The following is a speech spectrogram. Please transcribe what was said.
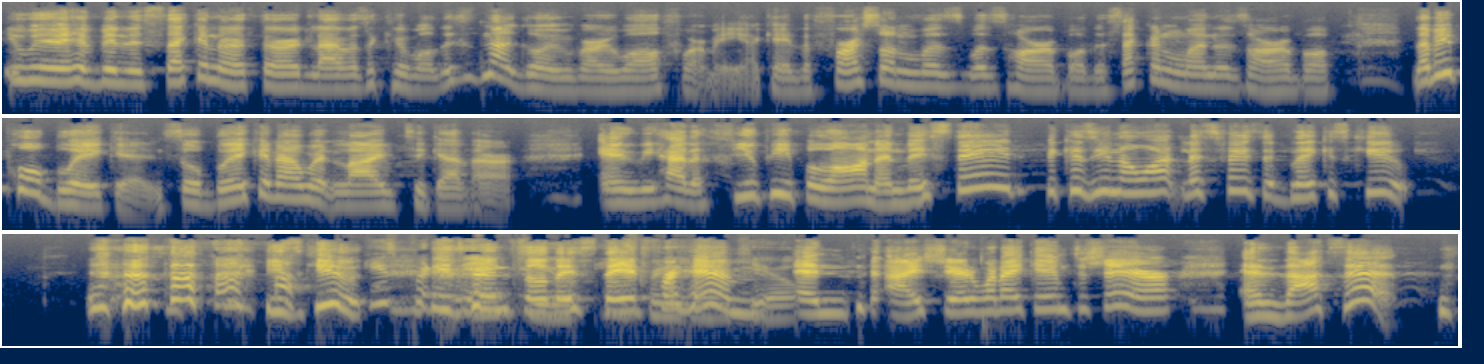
it may have been the second or third live. I was like, okay, well, this is not going very well for me. Okay, the first one was was horrible. The second one was horrible. Let me pull Blake in. So Blake and I went live together, and we had a few people on, and they stayed because you know what? Let's face it, Blake is cute. he's cute. He's pretty damn And so they stayed for him, and I shared what I came to share, and that's it.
